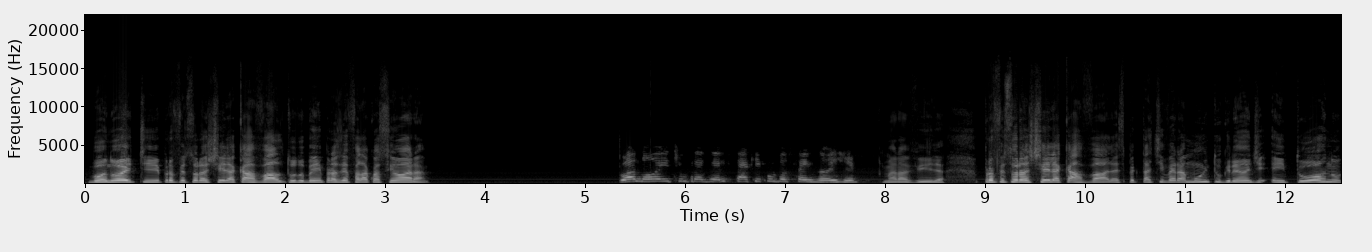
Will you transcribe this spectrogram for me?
Boa noite, professora Sheila Carvalho, tudo bem? Prazer falar com a senhora. Boa noite, um prazer estar aqui com vocês hoje. Maravilha. Professora Sheila Carvalho, a expectativa era muito grande em torno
